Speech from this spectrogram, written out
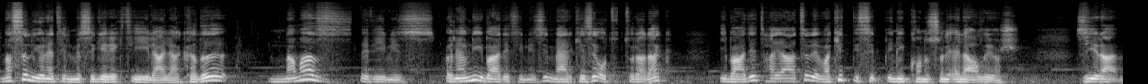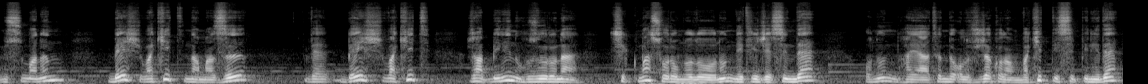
nasıl yönetilmesi gerektiği ile alakalı namaz dediğimiz önemli ibadetimizi merkeze oturtturarak ibadet hayatı ve vakit disiplini konusunu ele alıyor. Zira Müslümanın beş vakit namazı ve beş vakit Rabbinin huzuruna çıkma sorumluluğunun neticesinde onun hayatında oluşacak olan vakit disiplini de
